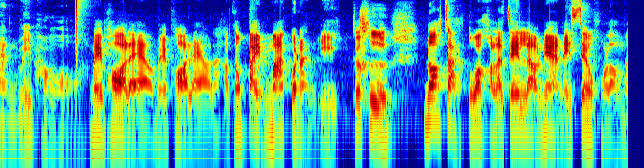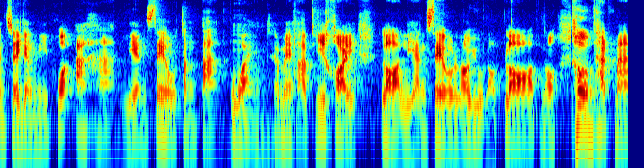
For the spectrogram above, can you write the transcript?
นั้นไม่พอ ไม่พอแล้วไม่พอแล้วนะครับต้องไปมากกว่านั้นอีก ก็คือนอกจากตัวคอลลาเจนแล้วเนี่ยในเซลล์ของเรามันจะยังมีพวกอาหารเลี้ยงเซลล์ต่าง ๆ ด้วยอืมใช่ไหมครับที่คอยหล่อเลี้ยงเซลล์เราอยู่รอบๆเนาะเทอมถัดมา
